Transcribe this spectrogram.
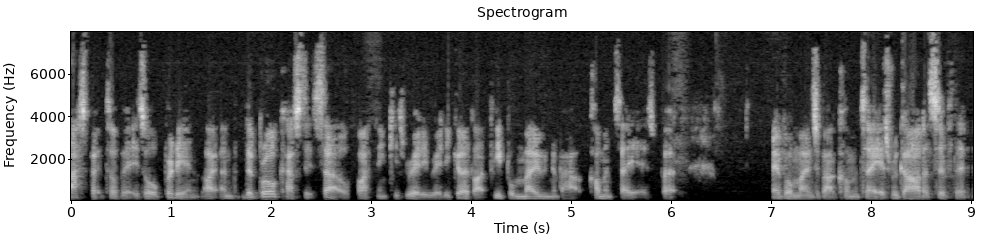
aspect of it is all brilliant. Like, and the broadcast itself, I think, is really really good. Like people moan about commentators, but everyone moans about commentators regardless of the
